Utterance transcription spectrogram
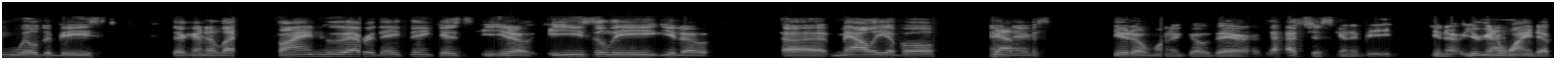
wildebeest. They're going to like find whoever they think is you know easily you know uh, malleable. And yep. you don't want to go there. That's just going to be you know, you're going to wind up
